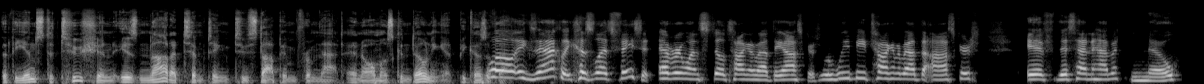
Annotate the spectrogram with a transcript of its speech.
that the institution is not attempting to stop him from that and almost condoning it because of well, that. exactly. Because let's face it, everyone's still talking about the Oscars. Would we be talking about the Oscars if this hadn't happened? No.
